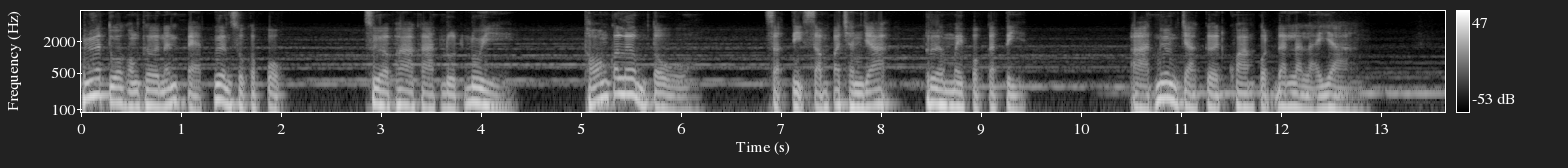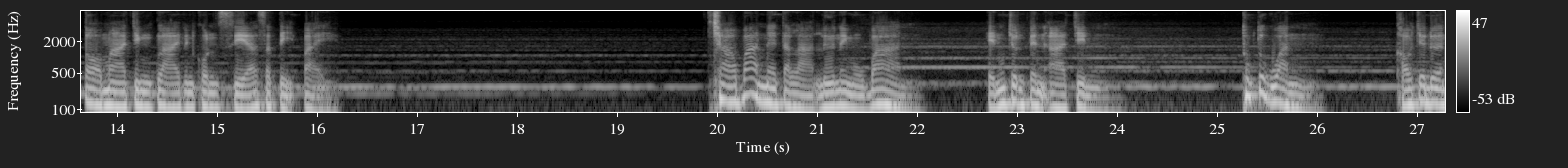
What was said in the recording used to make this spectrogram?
เนื้อตัวของเธอนั้นแปดเปื้อนสกปรกเสื้อผ้าขาดหลุดลุ่ยท้องก็เริ่มโต สติสัมปชัญญะเริ่มไม่ปกติ อาจเนื่องจากเกิดความกดดันหลายๆอย่าง ต่อมาจึงกลายเป็นคนเสียสติไป ชาวบ้านในตลาดหรือในหมู่บ้าน เห็นจนเป็นอาจิน ทุกๆวัน เขาจะเดิน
